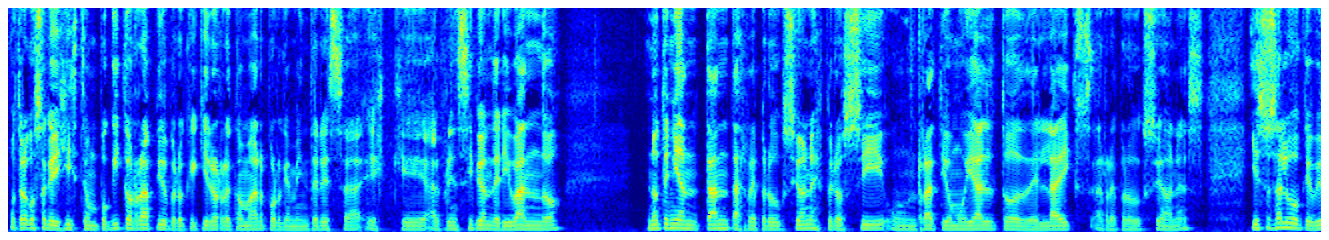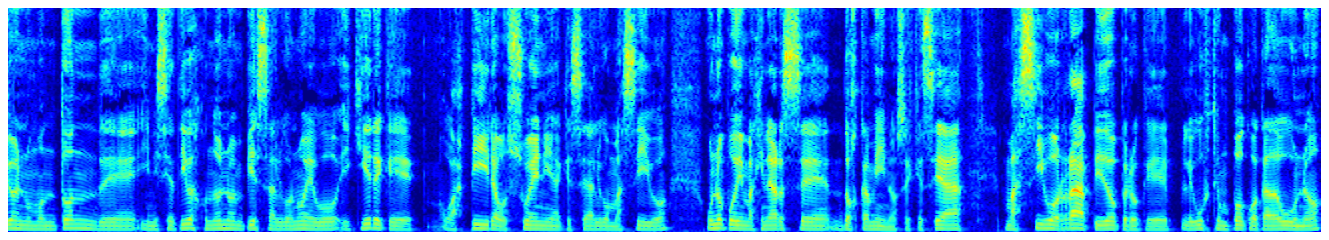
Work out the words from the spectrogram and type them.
Otra cosa que dijiste un poquito rápido, pero que quiero retomar porque me interesa, es que al principio en Derivando no tenían tantas reproducciones, pero sí un ratio muy alto de likes a reproducciones. Y eso es algo que veo en un montón de iniciativas cuando uno empieza algo nuevo y quiere que, o aspira o sueña que sea algo masivo. Uno puede imaginarse dos caminos, es que sea masivo rápido, pero que le guste un poco a cada uno,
